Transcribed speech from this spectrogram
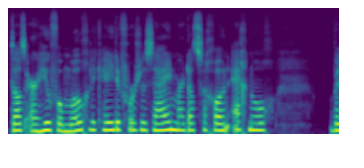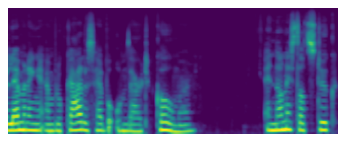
dat er heel veel mogelijkheden voor ze zijn, maar dat ze gewoon echt nog belemmeringen en blokkades hebben om daar te komen. En dan is dat stuk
